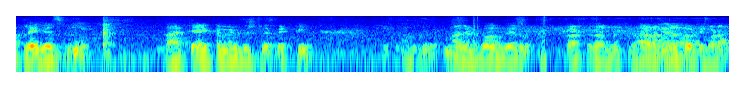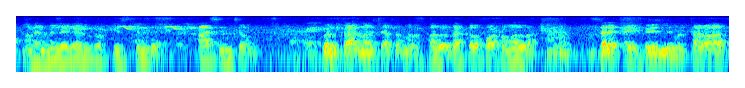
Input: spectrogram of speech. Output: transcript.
అప్లై చేసుకుని పార్టీ హైకమాండ్ దృష్టిలో పెట్టి అప్పుడు మాగంటి బాబు గారు రాష్ట్ర గవర్నమెంట్ గారు కూడా మన ఎమ్మెల్యే గారిని కూడా తీసుకెళ్ళి ఆశించాం. కొన్ని కారణాల చేత మనకు పదవి దక్కకపోవటం వల్ల సరే అయిపోయింది. మన తర్వాత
